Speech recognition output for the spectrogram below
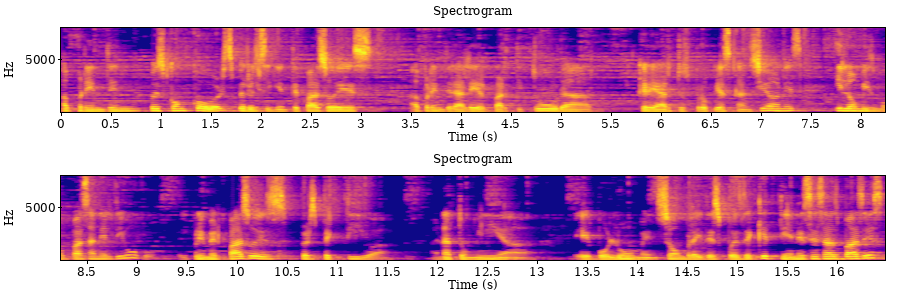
aprenden pues con covers, pero el siguiente paso es aprender a leer partitura, crear tus propias canciones y lo mismo pasa en el dibujo. El primer paso es perspectiva, anatomía, eh, volumen, sombra y después de que tienes esas bases,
